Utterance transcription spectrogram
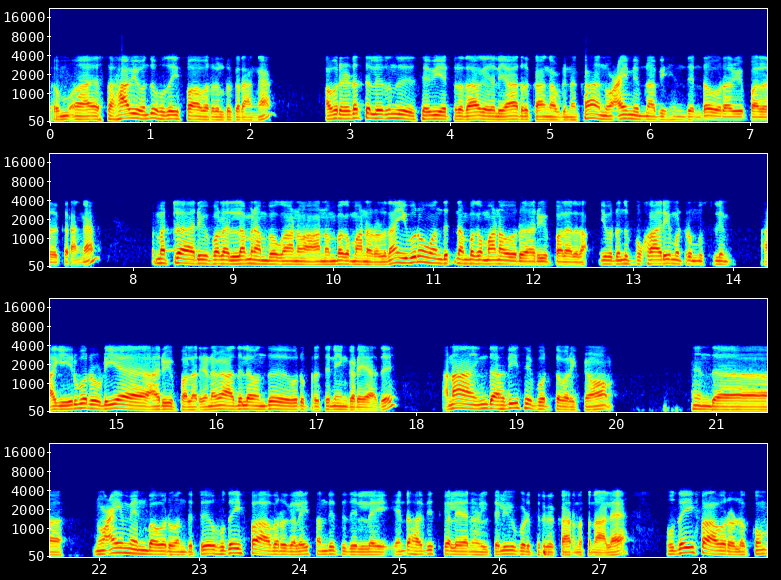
சஹாவி சஹாபி வந்து ஹுதைஃபா அவர்கள் இருக்கிறாங்க. அவர் இடத்திலிருந்து செவியேற்றதாக இதில் யார் இருக்காங்க அப்படின்னாக்கா நுழைம் இப்னு அபி ஹிந்த் என்ற ஒரு அறிவிப்பாளர் இருக்கிறாங்க. மற்ற அறிவிப்பாளர் எல்லாமே நம்பகமான நம்பகமானவர்கள் தான். இவரும் வந்துட்டு நம்பகமான ஒரு அறிவிப்பாளர் தான். இவர் வந்து புகாரி மற்றும் முஸ்லீம் ஆகிய இருவருடைய அறிவிப்பாளர். எனவே அதில் வந்து ஒரு பிரச்சனையும் கிடையாது. ஆனால் இந்த ஹதீஸை பொறுத்த வரைக்கும் இந்த நுழைம் என்பவர் வந்துட்டு ஹுதைஃபா அவர்களை சந்தித்ததில்லை என்று ஹதீஸ் கலைஞர்கள் தெளிவுபடுத்தியிருக்க காரணத்தினால ஹுதைஃபா அவர்களுக்கும்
